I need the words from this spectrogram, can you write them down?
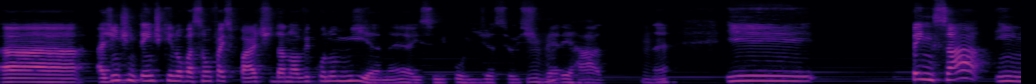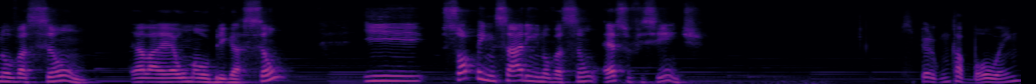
Uh, a gente entende que inovação faz parte da nova economia, né? Aí se me corrija se eu estiver uhum. errado, uhum. né? E pensar em inovação, ela é uma obrigação e só pensar em inovação é suficiente? Que pergunta boa, hein?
